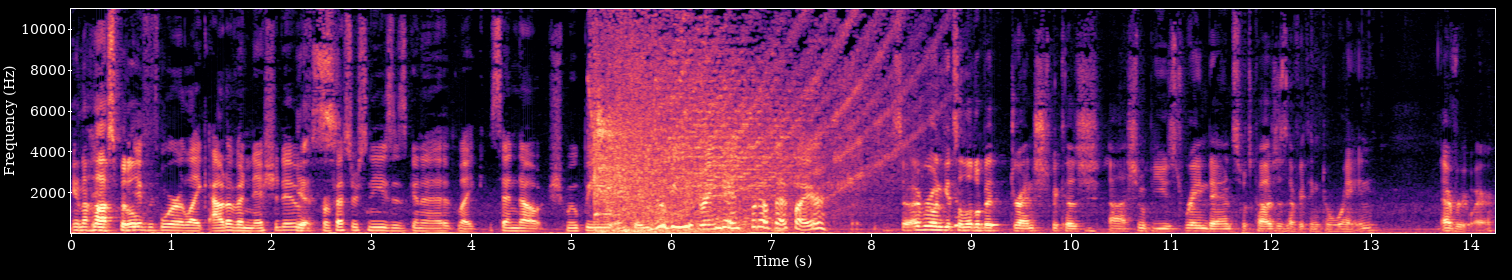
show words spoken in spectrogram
in a if- hospital. If we're like out of initiative, Yes. Professor Sneeze is gonna like send out Schmoopy and say, "Schmoopy, use rain dance, put out that fire." So everyone gets a little bit drenched because uh, Shmoopy used rain dance, which causes everything to rain everywhere.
